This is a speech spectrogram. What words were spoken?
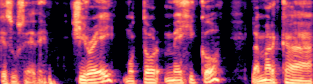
qué sucede. Chiray Motor México, la marca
